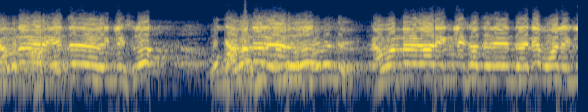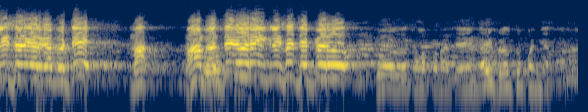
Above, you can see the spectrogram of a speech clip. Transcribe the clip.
గవర్నర్ గారు ఏం చదివారు ఇంగ్లీష్లో గవర్నర్ గారు గవర్నర్ గారు ఇంగ్లీష్లో చదివిందని వాళ్ళు ఇంగ్లీష్ అడిగారు కాబట్టి మా మా మంత్రి గారు ఇంగ్లీష్లో చెప్పారు కల్పన చేయంగా ఈ ప్రభుత్వం పనిచేస్తుంది.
